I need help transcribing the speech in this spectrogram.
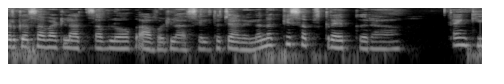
तर कसा वाटला आजचा ब्लॉग आवडला असेल तर चॅनलला नक्की सबस्क्राईब करा. थँक्यू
